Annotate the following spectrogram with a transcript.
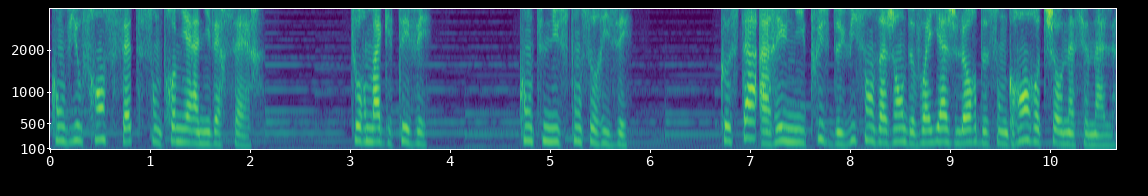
Conview France fête son premier anniversaire. Tourmag TV. Contenu sponsorisé. Costa a réuni plus de 800 agents de voyage lors de son grand roadshow national.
